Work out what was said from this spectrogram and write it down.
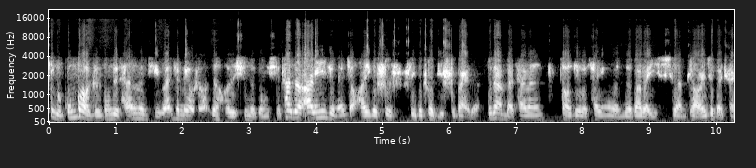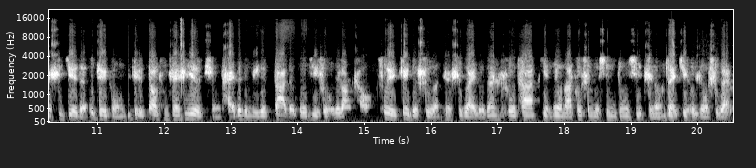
这个公报之中对台湾问题完全没有什么任何的新的东西。他在二零一九年讲话一个事实是一个彻底失败的，不但把台湾造就了蔡英文的八百一十七万票，而且把全世界的这种这个造成全世界的挺台的这么一个大的国际社会的浪潮。所以这个是完全失败的。但是说他也没有拿出什么新的东西，只能再接受这种失败了。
